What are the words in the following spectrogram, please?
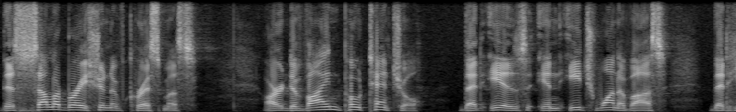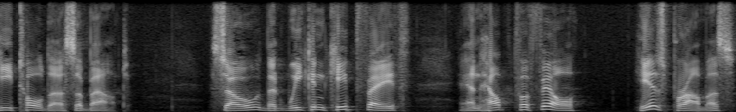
this celebration of Christmas, our divine potential that is in each one of us that He told us about, so that we can keep faith and help fulfill His promise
